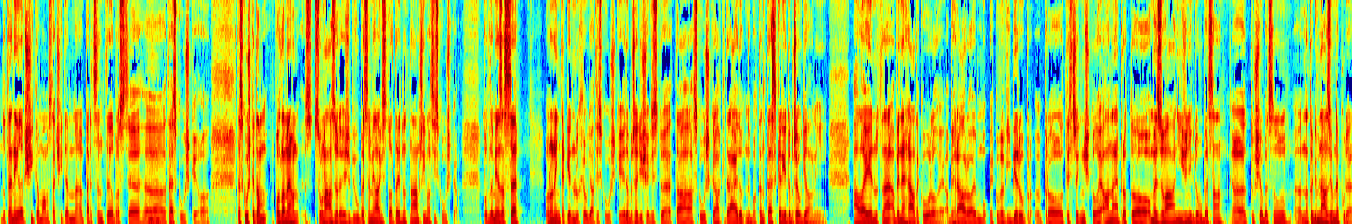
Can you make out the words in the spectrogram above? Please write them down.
do té nejlepší, kam vám stačí ten percentil prostě eh, hmm. té zkoušky. Jo. Ta zkouška tam, podle mého, jsou názory, že by vůbec neměla existovat ta jednotná přijímací zkouška. Podle mě zase ono není tak jednoduché udělat ty zkoušky. Je dobře, když existuje ta zkouška, která je, do, nebo ten test, který je dobře udělaný, ale je nutné, aby nehrál takovou roli, aby hrál roli jako ve výběru pro, pro ty střední školy, ale ne pro to omezování, že někdo vůbec na uh, tu všeobecnou, uh, na to gymnázium nepůjde.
